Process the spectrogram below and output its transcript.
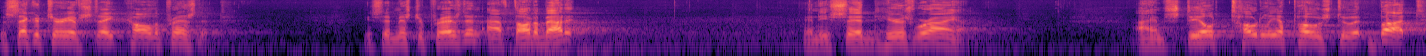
the Secretary of State called the president. He said, Mr. President, I've thought about it. And he said, Here's where I am. I am still totally opposed to it, but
